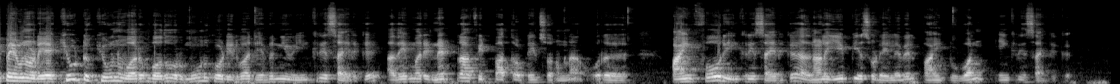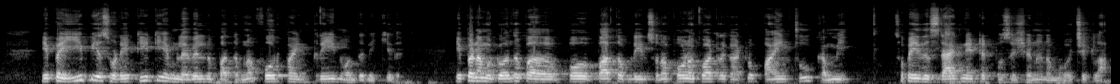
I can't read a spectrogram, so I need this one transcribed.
இப்போ இவனுடைய கியூ டு கியூன்னு வரும்போது ஒரு மூணு கோடி ரூபாய் ரெவென்யூ இன்க்ரீஸ் ஆயிருக்கு. அதே மாதிரி நெட் ப்ராஃபிட் பார்த்தோம் அப்படின்னு சொன்னோம்னா ஒரு பாயிண்ட் ஃபோர் இன்க்ரீஸ் ஆயிருக்கு. அதனால இபிஎஸ் உடைய லெவல் பாயிண்ட் ஒன் இன்க்ரீஸ் ஆயிருக்கு. இப்போ இபிஎஸ் உடைய டிடிஎம் லெவல்னு பார்த்தோம்னா ஃபோர் பாயிண்ட் த்ரீன்னு வந்து நிற்கிது இப்போ நமக்கு வந்து பா போ- பார்த்தோம் அப்படின்னு சொன்னால் போன குவார்ட்டர் காட்டிலும் பாயிண்ட் டூ கம்மி. ஸோ இப்போ இது ஸ்டாக்னேட்டட் பொசிஷன் நம்ம வச்சுக்கலாம்.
